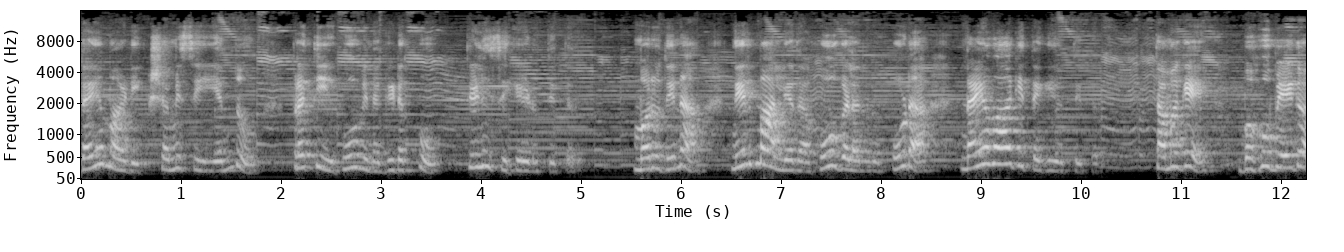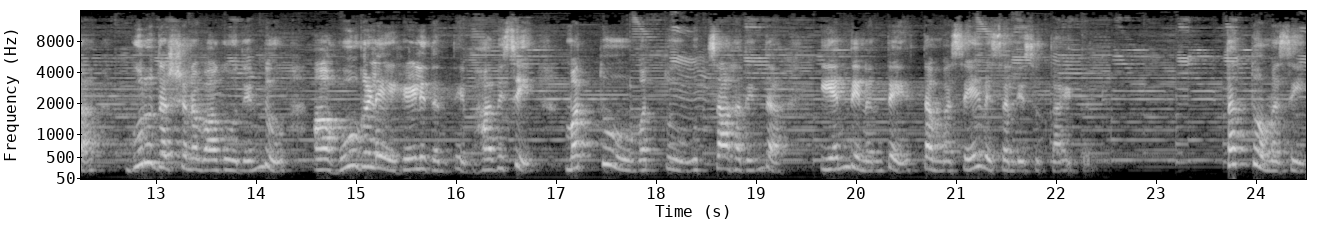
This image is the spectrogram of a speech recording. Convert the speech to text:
ದಯಮಾಡಿ ಕ್ಷಮಿಸಿ ಎಂದು ಪ್ರತಿ ಹೂವಿನ ಗಿಡಕ್ಕೂ ತಿಳಿಸಿ ಹೇಳುತ್ತಿದ್ದರು. ಮರುದಿನ ನಿರ್ಮಾಲ್ಯದ ಹೂಗಳನ್ನು ಕೂಡ ನಯವಾಗಿ ತೆಗೆಯುತ್ತಿದ್ದರು. ತಮಗೆ ಬಹುಬೇಗ ಗುರುದರ್ಶನವಾಗುವುದೆಂದು ಆ ಹೂಗಳೇ ಹೇಳಿದಂತೆ ಭಾವಿಸಿ ಮತ್ತೂ ಮತ್ತು ಉತ್ಸಾಹದಿಂದ ಎಂದಿನಂತೆ ತಮ್ಮ ಸೇವೆ ಸಲ್ಲಿಸುತ್ತಾ ಇದ್ದರು. ತತ್ವಮಸಿ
